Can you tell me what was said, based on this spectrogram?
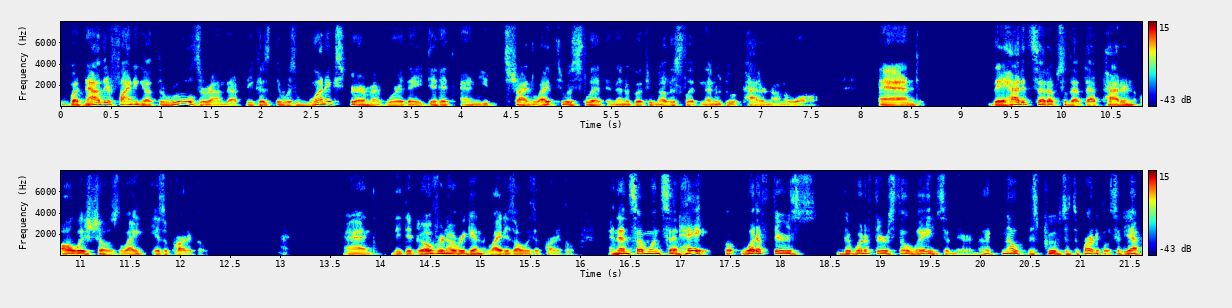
But now they're finding out the rules around that because there was one experiment where they did it and you shine light through a slit and then it'll go through another slit and then it'll do a pattern on the wall. And they had it set up so that that pattern always shows light is a particle. And they did it over and over again. Light is always a particle. And then someone said, "Hey, but what if there's what if there are still waves in there?" And they're like, "No, this proves it's a particle." I said, "Yeah,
